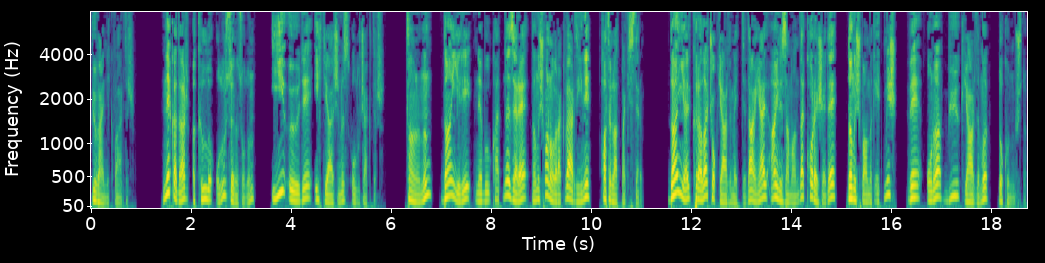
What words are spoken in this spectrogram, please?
güvenlik vardır. Ne kadar akıllı olursanız olun iyi öğüde ihtiyacınız olacaktır. Tanrı'nın Daniel'i Nebukadnezer'e danışman olarak verdiğini hatırlatmak isterim. Daniel krala çok yardım etti. Daniel aynı zamanda Koreş'e de danışmanlık etmiş ve ona büyük yardımı dokunmuştu.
